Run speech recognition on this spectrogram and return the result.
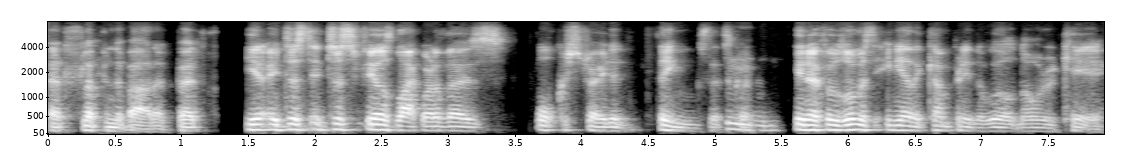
that flippant about it. But yeah, it just it just feels like one of those orchestrated things that's got Mm, you know, if it was almost any other company in the world, no one would care.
